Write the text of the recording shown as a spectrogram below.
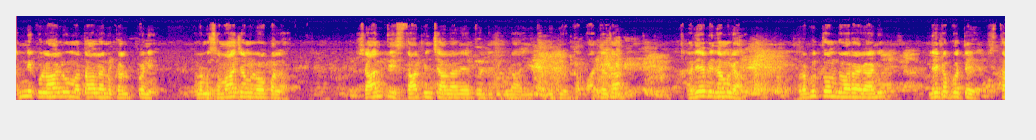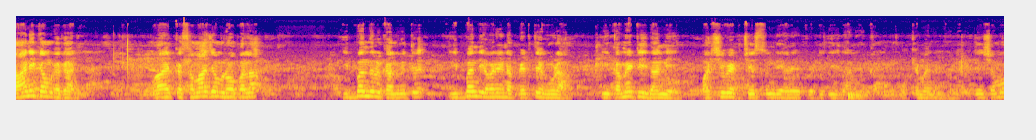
అన్ని కులాలు మతాలను కలుపుకొని మనము సమాజం లోపల శాంతి స్థాపించాలనేటువంటిది కూడా ఈ కమిటీ యొక్క బాధ్యత. అదే విధముగా ప్రభుత్వం ద్వారా కానీ లేకపోతే స్థానికంగా కానీ మా యొక్క సమాజం లోపల ఇబ్బందులు కలిగితే ఇబ్బంది ఎవరైనా పెడితే కూడా ఈ కమిటీ దాన్ని పర్సివేట్ చేస్తుంది అనేటువంటిది దాని యొక్క ముఖ్యమైనటువంటి ఉద్దేశము.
